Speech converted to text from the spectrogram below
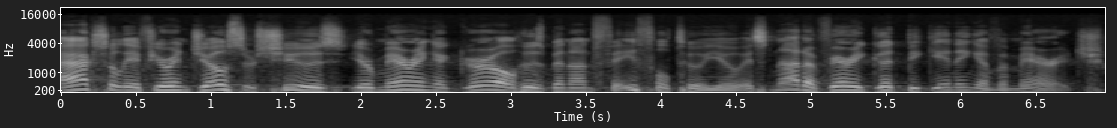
actually, if you're in Joseph's shoes, you're marrying a girl who's been unfaithful to you. It's not a very good beginning of a marriage.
